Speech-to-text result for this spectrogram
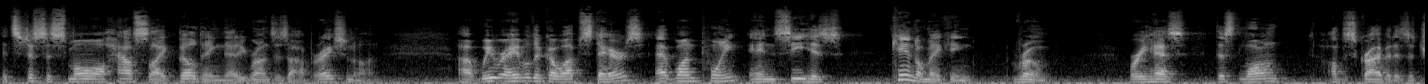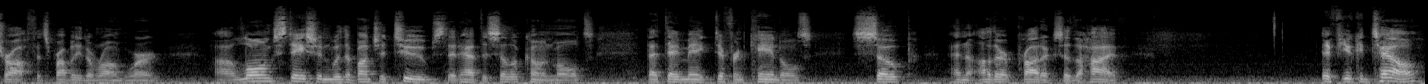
It's just a small house like building that he runs his operation on. Uh, we were able to go upstairs at one point and see his candle making room where he has this long, I'll describe it as a trough, it's probably the wrong word, a long station with a bunch of tubes that have the silicone molds that they make different candles, soap, and other products of the hive. If you can tell,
